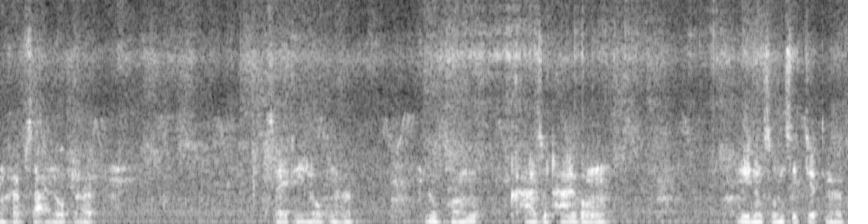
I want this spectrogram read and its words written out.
นะครับ สายลบนะครับ ใส่ที่ลบนะครับลบของขาสุดท้ายของ D หนึ่งศูนย์สี่เจ็ดนะครับ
